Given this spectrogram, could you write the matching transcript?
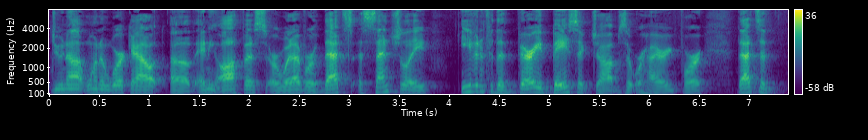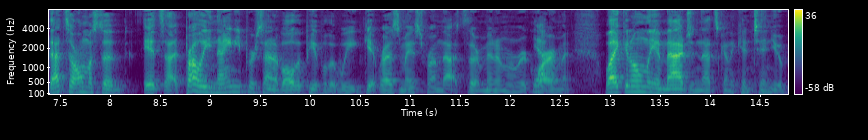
do not want to work out of any office or whatever. That's essentially even for the very basic jobs that we're hiring for, that's a that's almost a it's a, probably ninety percent of all the people that we get resumes from. That's their minimum requirement. Well, I can only imagine that's going to continue.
